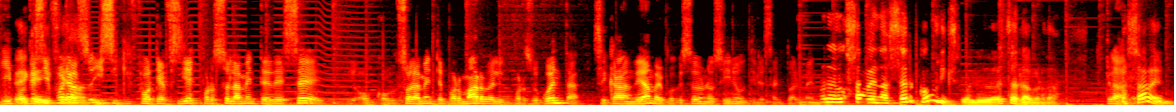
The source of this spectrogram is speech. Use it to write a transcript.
Y porque que si fuera y si, porque si es por solamente DC o con- solamente por Marvel por su cuenta, se cagan de hambre porque son unos inútiles actualmente. no, no saben hacer cómics, boludo, esta es la verdad. claro. No saben,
